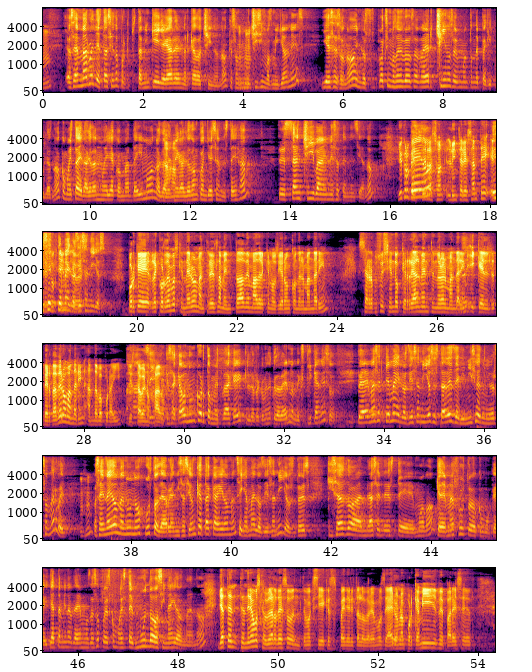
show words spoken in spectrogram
O sea, Marvel está haciendo porque pues, también quiere llegar al mercado chino, ¿no? Que son muchísimos millones. Y es eso, ¿no? En los próximos años vamos a ver chinos en un montón de películas, ¿no? Como esta de La Gran Muella con Matt Damon o la de Ajá. Megalodon con Jason Statham. Entonces, Shang-Chi va en esa tendencia, ¿no? Yo creo que tienes razón. Lo interesante es, Es, eso el tema de los que 10 ver. anillos. Porque recordemos que en Iron Man 3 la mentada de madre que nos dieron con el mandarín se repuso diciendo que realmente no era el mandarín Ay. y que el verdadero mandarín andaba por ahí y Ajá, estaba sí, enojado. porque sacaron un cortometraje que les recomiendo que lo vean donde explican eso. Pero además el tema de los 10 anillos está desde el inicio del universo Marvel. O sea, en Iron Man 1, justo la organización que ataca a Iron Man se llama los 10 anillos. Entonces, quizás lo hacen de este modo, que además justo como que ya también hablaremos de eso, pues es como este mundo sin Iron Man, ¿no? Ya ten- tendríamos que hablar de eso en el tema que sigue, que es Spider, ahorita lo veremos, de Iron Sí. Man, porque a mí me parece...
